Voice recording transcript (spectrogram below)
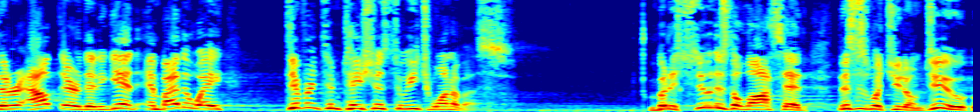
that are out there that, again, and by the way, different temptations to each one of us. But as soon as the law said, this is what you don't do,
